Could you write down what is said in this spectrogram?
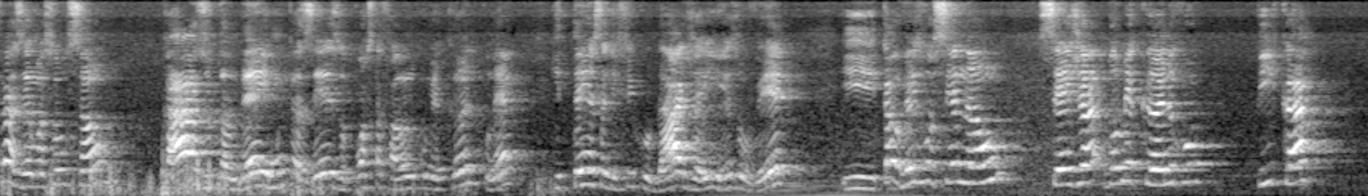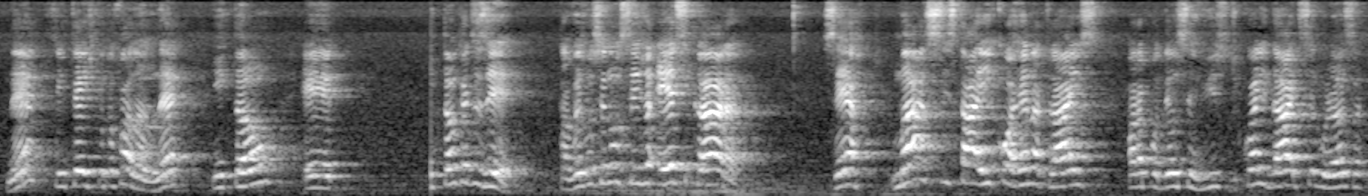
trazer uma solução. Caso também, muitas vezes, eu posso estar falando com o mecânico, né, que tem essa dificuldade aí em resolver e talvez você não seja do mecânico pica né? Você entende o que eu estou falando, né? Então, é, então quer dizer, talvez você não seja esse cara, certo? Mas está aí correndo atrás para poder um serviço de qualidade e segurança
